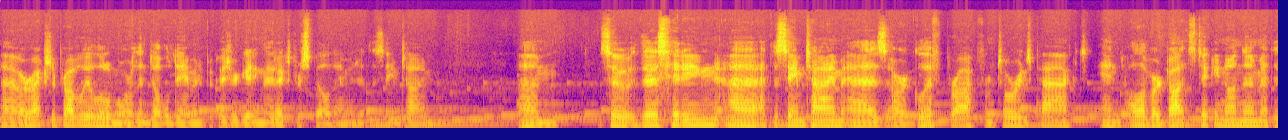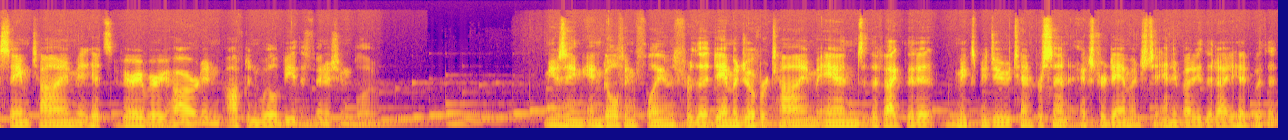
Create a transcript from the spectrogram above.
uh, or actually probably a little more than double damage because you're getting that extra spell damage at the same time. Um, so this hitting uh, at the same time as our glyph proc from Toryg's Pact and all of our dots sticking on them at the same time, it hits very, very hard and often will be the finishing blow. I'm using Engulfing Flames for the damage over time and the fact that it makes me do 10% extra damage to anybody that I hit with it.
